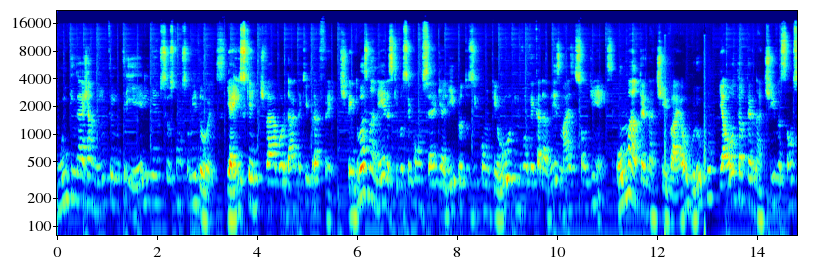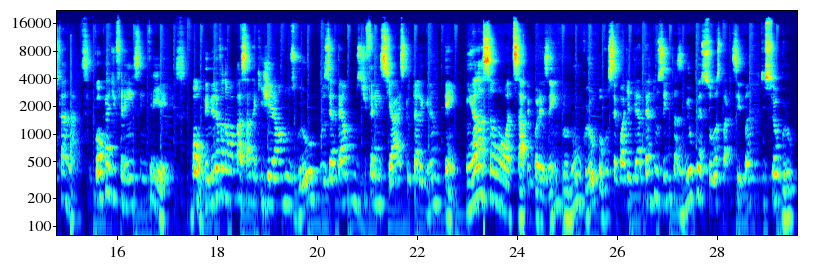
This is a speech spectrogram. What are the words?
muito engajamento entre ele e os seus consumidores. E é isso que a gente vai abordar daqui para frente. Tem duas maneiras que você consegue ali produzir conteúdo e envolver cada vez mais a sua audiência. Uma alternativa é o grupo e a outra alternativa são os canais. Qual qual é a diferença entre eles? Bom, primeiro eu vou dar uma passada aqui geral nos grupos e até uns diferenciais que o Telegram tem. Em relação ao WhatsApp, por exemplo, num grupo você pode ter até 200 mil pessoas participando do seu grupo.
